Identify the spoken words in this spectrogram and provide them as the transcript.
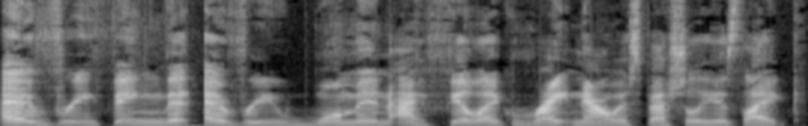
everything that every woman I feel like right now especially is like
